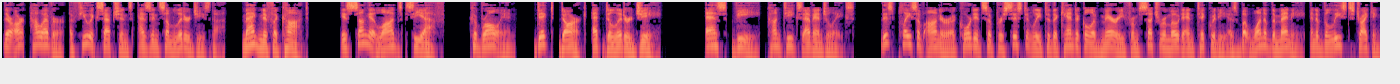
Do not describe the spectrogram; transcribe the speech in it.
There are, however, a few exceptions, as in some liturgies the Magnificat is sung at Lauds cf. Cabrol in Dict, d'Arc, et de liturgie. S. V. Cantiques évangéliques. This place of honor accorded so persistently to the Canticle of Mary from such remote antiquity is but one of the many, and of the least striking,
